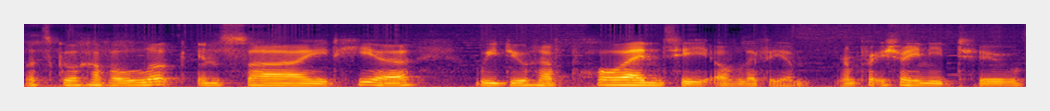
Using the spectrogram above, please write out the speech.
Let's go have a look inside here we do have plenty of lithium. I'm pretty sure you need two.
